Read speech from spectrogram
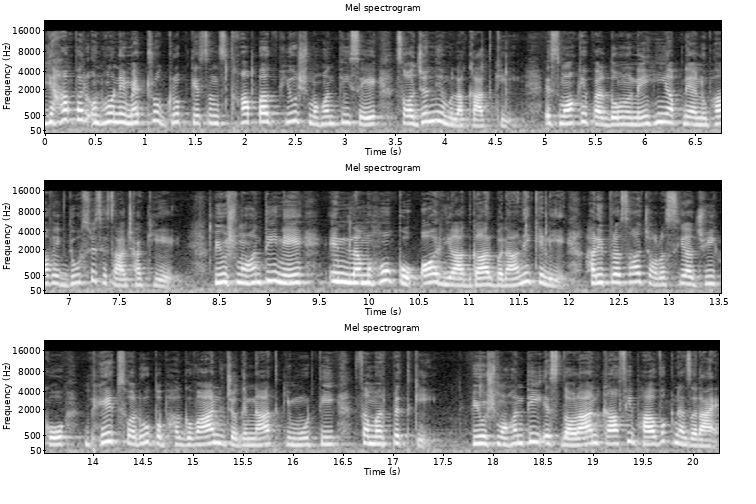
यहाँ पर उन्होंने मेट्रो ग्रुप के संस्थापक पीयूष मोहंती से सौजन्य मुलाकात की। इस मौके पर दोनों ने ही अपने अनुभव एक दूसरे से साझा किए। पीयूष मोहंती ने इन लम्हों को और यादगार बनाने के लिए हरिप्रसाद चौरसिया जी को भेंट स्वरूप भगवान जगन्नाथ की मूर्ति समर्पित की। पीयूष मोहंती इस दौरान काफ़ी भावुक नज़र आए।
